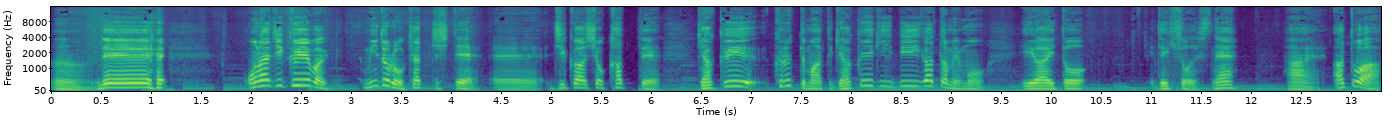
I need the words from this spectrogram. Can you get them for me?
うん、で同じく言えばミドルをキャッチして、えー、軸足を刈って逆くるって回って逆エビ固めも意外とできそうですね。はい、あとは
